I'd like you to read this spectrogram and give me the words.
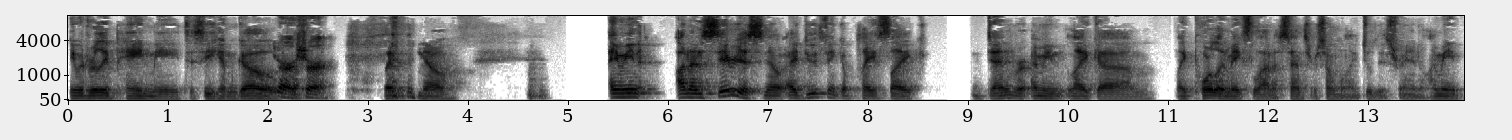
it would really pain me to see him go. Sure, but, sure. But you know, I mean, on a serious note, I do think a place like Denver, I mean, like um, like Portland makes a lot of sense for someone like Julius Randle. I mean,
